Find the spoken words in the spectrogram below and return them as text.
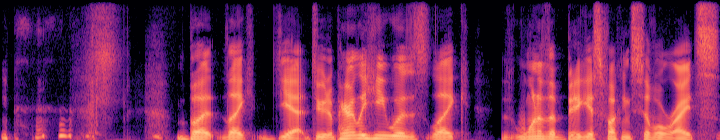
but like, yeah, dude, apparently he was like one of the biggest fucking civil rights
